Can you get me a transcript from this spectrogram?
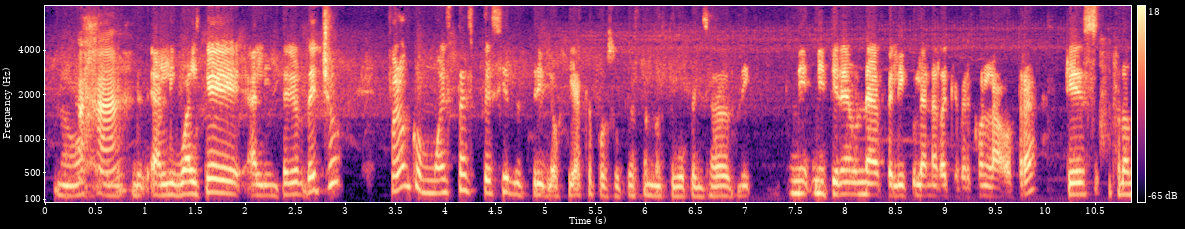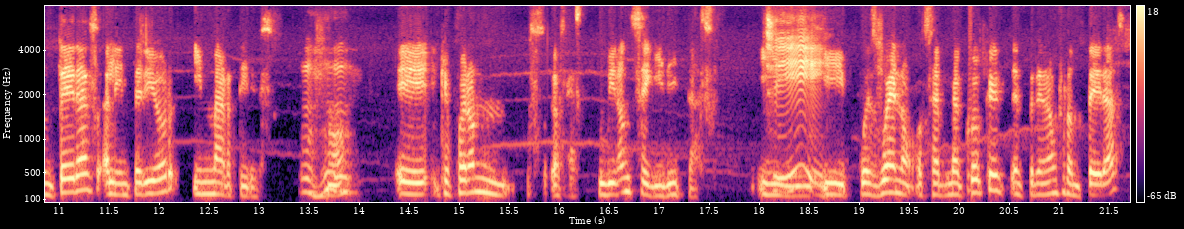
¿no? Ajá. Al igual que al interior. De hecho, fueron como esta especie de trilogía que por supuesto no estuvo pensada ni, ni, tiene una película nada que ver con la otra, que es Fronteras al interior y Mártires, ¿no? Eh, que fueron, o sea, estuvieron seguiditas. Y, sí. y pues bueno, o sea, me acuerdo que estrenaron Fronteras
